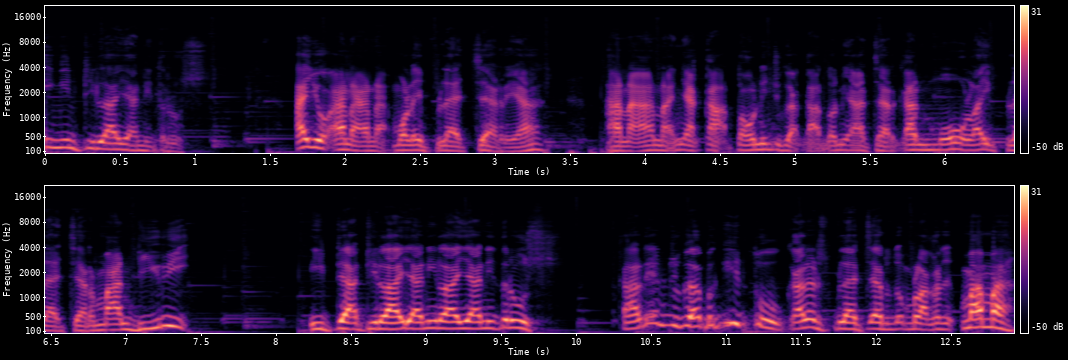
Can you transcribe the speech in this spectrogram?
Ingin dilayani terus. Ayo anak-anak mulai belajar ya. Anak-anaknya Kak Tony juga Kak Tony ajarkan mulai belajar mandiri. Tidak dilayani-layani terus. Kalian juga begitu. Kalian harus belajar untuk melakukan. Mama,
